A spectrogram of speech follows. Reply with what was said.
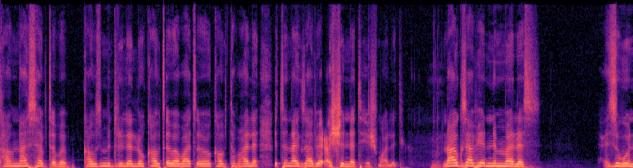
ካብ ናይ ሰብ ጥበብ ካብዚ ምድሪ ለሎ ካብ ጥበባ ጥበብ ካብ ዝተባሃለ እቲ ናይ እግዚኣብሔር ዕሽነት ይሕሽ ማለት እዩ ናብ እግዚኣብሔር ንመለስ እዚ እውን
